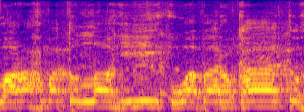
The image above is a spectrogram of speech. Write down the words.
warahmatullahi wabarakatuh.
